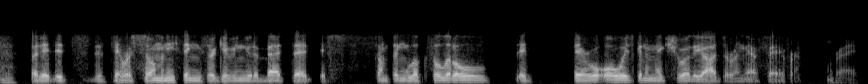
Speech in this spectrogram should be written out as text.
Yeah. But it, it's there are so many things they're giving you to bet that if something looks a little, it, they're always going to make sure the odds are in their favor. Right.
